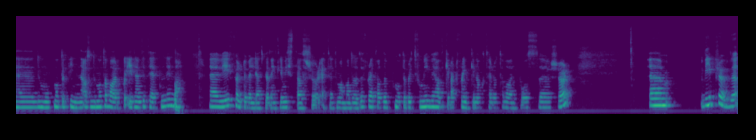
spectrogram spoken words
eh, du må på en måte finne Altså du må ta vare på identiteten din, da. Eh, vi følte veldig at vi hadde egentlig mista oss sjøl etter at mamma døde, for dette hadde på en måte blitt for mye. Vi hadde ikke vært flinke nok til å ta vare på oss uh, sjøl. Um, vi prøvde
